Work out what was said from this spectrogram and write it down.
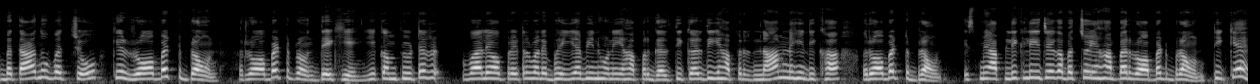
बता दूँ बच्चों कि रॉबर्ट ब्राउन रॉबर्ट ब्राउन, देखिए, ये कंप्यूटर वाले ऑपरेटर वाले भैया भी इन्होंने यहाँ पर गलती कर दी, यहाँ पर नाम नहीं लिखा, रॉबर्ट ब्राउन। इसमें आप लिख लीजिएगा बच्चों यहाँ पर रॉबर्ट ब्राउन, ठीक है?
